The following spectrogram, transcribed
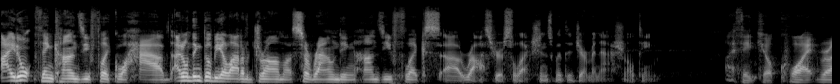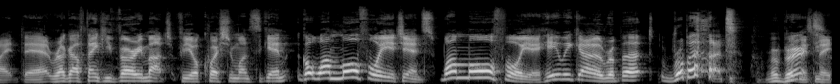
I don't think Hansi Flick will have, I don't think there'll be a lot of drama surrounding Hansi Flick's uh, roster selections with the German national team. I think you're quite right there. Raghav, thank you very much for your question once again. I've got one more for you, gents. One more for you. Here we go. Robert. Robert. Robert. Goodness me.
